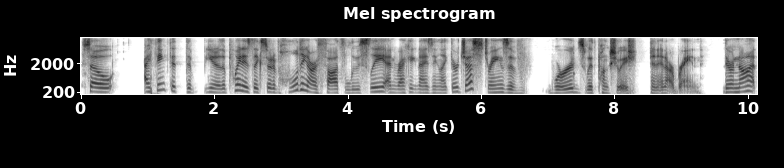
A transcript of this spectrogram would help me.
So I think that the you know the point is like sort of holding our thoughts loosely and recognizing like they're just strings of words with punctuation in our brain. They're not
